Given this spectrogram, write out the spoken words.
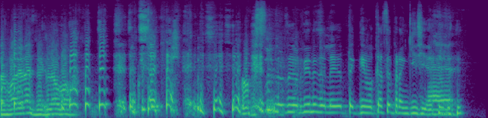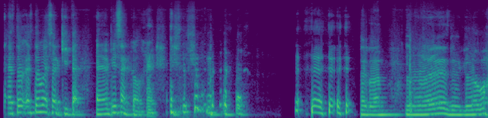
los Guardianes del Globo. los Guardianes de la Te equivocaste, franquicia. Eh, esto, esto me cerquita. Eh, empiezan con G. Perdón, los Guardianes del Globo.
